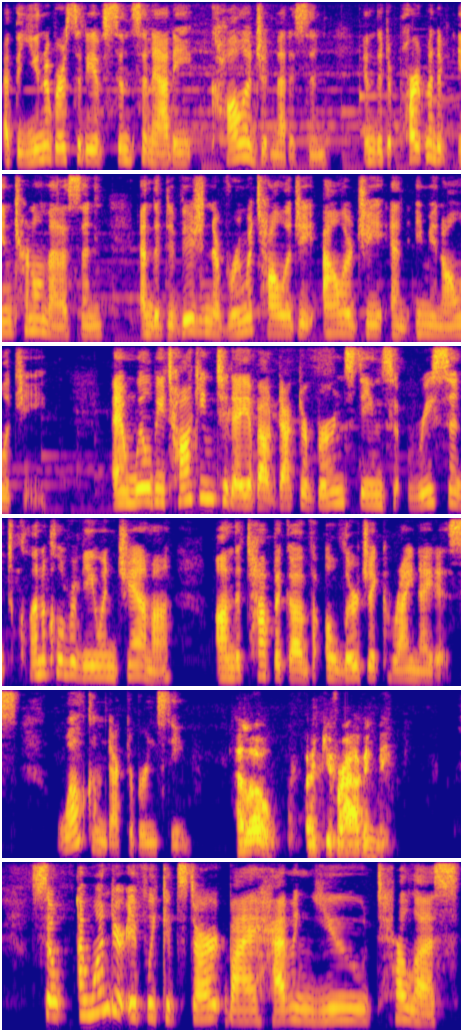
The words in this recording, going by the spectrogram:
at the University of Cincinnati College of Medicine in the Department of Internal Medicine and the Division of Rheumatology, Allergy, and Immunology. And we'll be talking today about Dr. Bernstein's recent clinical review in JAMA on the topic of allergic rhinitis. Welcome, Dr. Bernstein. Hello. Thank you for having me. So, I wonder if we could start by having you tell us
